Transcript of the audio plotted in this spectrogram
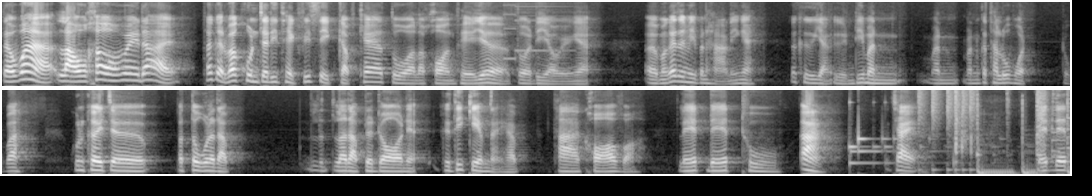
แต่ว่าเราเข้าไม่ได้ ถ้าเกิดว่าคุณจะ detect ฟิสิกส์กับแค่ตัวละคร player ตัวเดียวอย่างเงี้ย เออ มันก็จะมีปัญหานี้ไง ก็คืออย่างอื่นที่มันมันมันก็ทะลุหมด ถูกปะคุณเคยเจอประตูระดับระดับ The Door เนี่ย คือที่เกมไหนครับ ทาคอฟเหรอ Red Dead 2 อะ ใช่ Red Dead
